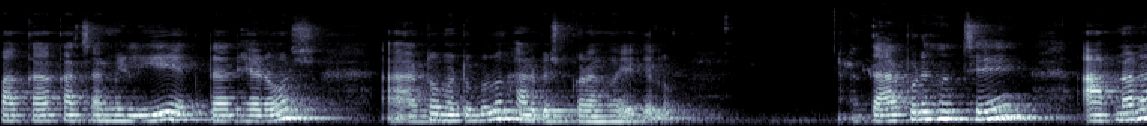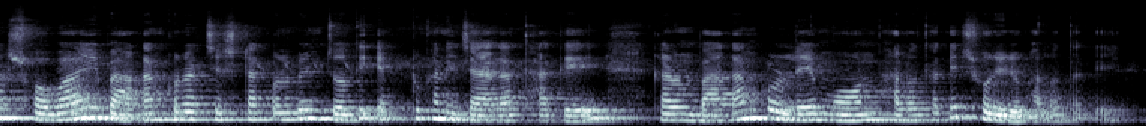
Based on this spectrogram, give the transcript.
পাকা, কাঁচা মিলিয়ে একটা ঢেঁড়স আর টমেটোগুলো হারভেস্ট করা হয়ে গেল। তারপরে হচ্ছে আপনারা সবাই বাগান করার চেষ্টা করবেন যদি একটুখানি জায়গা থাকে। কারণ বাগান করলে মন ভালো থাকে, শরীরও ভালো থাকে।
